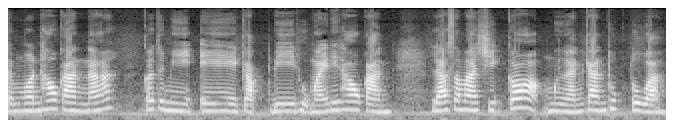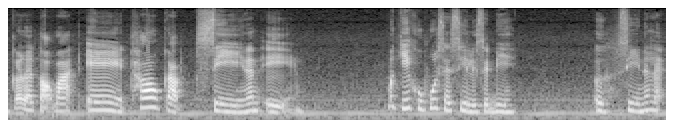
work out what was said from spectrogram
จำนวนเท่ากันนะ ก็จะมี A กับ B ถูกไหมที่เท่ากัน แล้วสมาชิกก็เหมือนกันทุกตัว ก็เลยตอบว่า A เท่ากับ C นั่นเอง เมื่อกี้ครูพูดเซต C หรือเซต B เออ C นั่นแหละ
